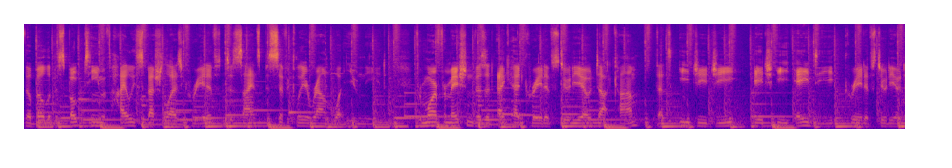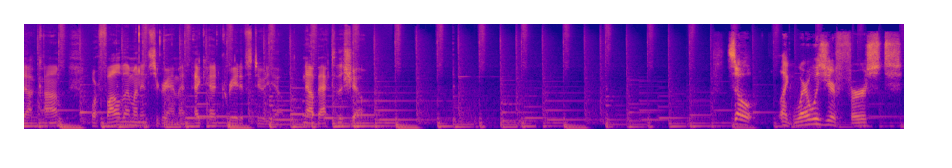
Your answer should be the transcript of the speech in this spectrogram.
they'll build a bespoke team of highly specialized creatives designed specifically around what you need. For more information, visit eggheadcreativestudio.com. That's E G G H E A D creativestudio.com or follow them on Instagram at Egghead Creative Studio. Now back to the show. So, like, where was your first,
